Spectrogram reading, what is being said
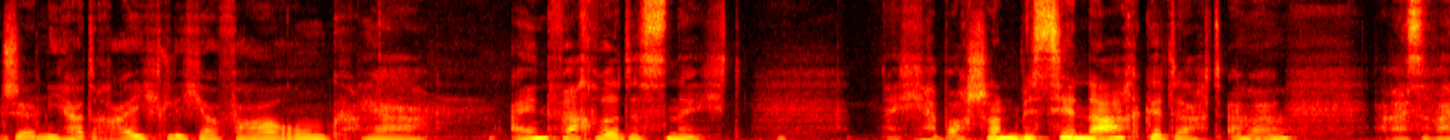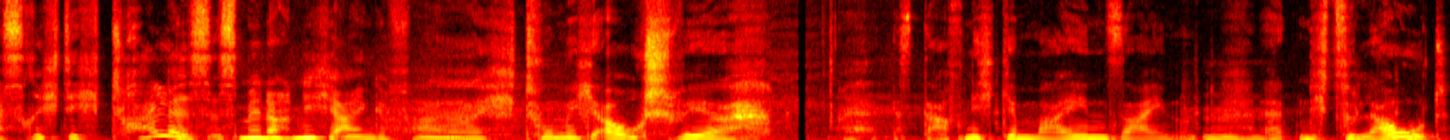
Jenny hat reichlich Erfahrung. Ja, einfach wird es nicht. Ich habe auch schon ein bisschen nachgedacht, aber, aber so was richtig Tolles ist mir noch nicht eingefallen. Ah, Ich tue mich auch schwer. Es darf nicht gemein sein und äh, nicht zu laut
